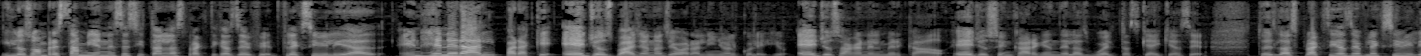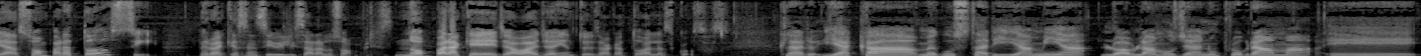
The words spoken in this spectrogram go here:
Y los hombres también necesitan las prácticas de flexibilidad en general para que ellos vayan a llevar al niño al colegio, ellos hagan el mercado, ellos se encarguen de las vueltas que hay que hacer. Entonces, las prácticas de flexibilidad son para todos, sí, pero hay que sensibilizar a los hombres, no para que ella vaya y entonces haga todas las cosas. Claro, y acá me gustaría, Mía, lo hablamos ya en un programa, eh,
